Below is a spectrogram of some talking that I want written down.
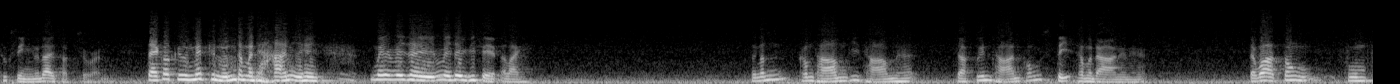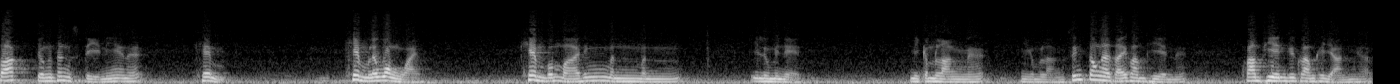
ทุกสิ่งก็ได้สัดส่วน แต่ก็คือเม็ดขนุนธรรมดานี่เองไม่ไม่ใช่ไม่ใช่พิเศษอะไรดังนั้นคำถามที่ถามนะฮะจากพื้นฐานของสติธรรมดาเนี่ยนะฮะแต่ว่าต้องฟูมฟักจนกระทั่งสตินี้นะเข้ม เข้มและว่องไว เข้มผมหมายถึงมันมันอิลูมิเนตมีกำลังนะฮะมีกำลัง ซึ่งต้องอาศัยความเพียรนะความเพียรคือความขยันครับ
